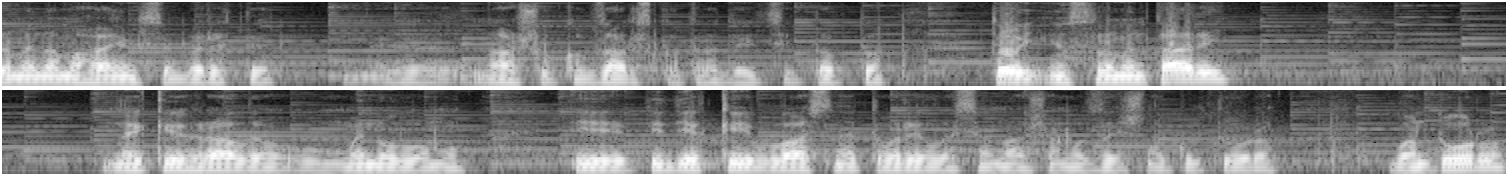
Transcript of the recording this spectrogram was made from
що ми намагаємося берегти е, нашу кобзарську традицію. Тобто той інструментарій, на який грали у минулому, і під який власне творилася наша музична культура бандуру.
